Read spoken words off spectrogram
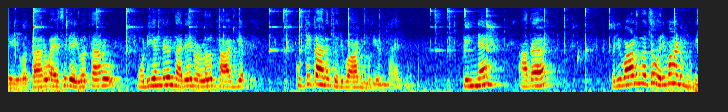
എഴുപത്താറ് വയസ്സിൽ എഴുപത്താറ് മുടിയെങ്കിലും തലയിലുള്ളത് ഭാഗ്യം. കുട്ടിക്കാലത്ത് ഒരുപാട് മുടിയുണ്ടായിരുന്നു പിന്നെ അത് ഒരുപാടെന്ന് വെച്ചാൽ ഒരുപാട് മുടി.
